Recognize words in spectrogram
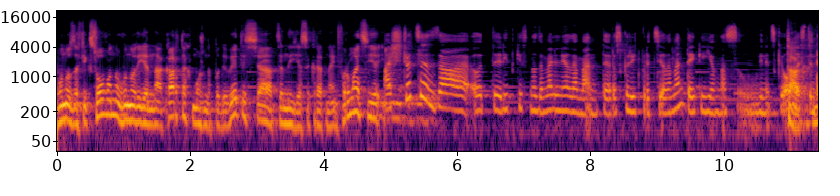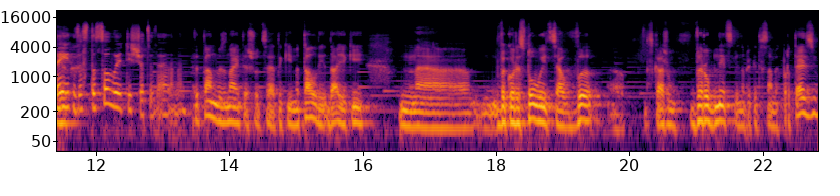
воно зафіксовано, воно є на картах, можна подивитися. Це не є секретна інформація. А що це за от рідкісноземельні елементи? Розкажіть про ці елементи, які є в нас у Вінницькій Так, області, де є. їх застосовують і що це за елемент? Титан, ви знаєте, що це такий метал, да, який е, використовується в, е, скажімо, виробництві, наприклад, самих протезів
